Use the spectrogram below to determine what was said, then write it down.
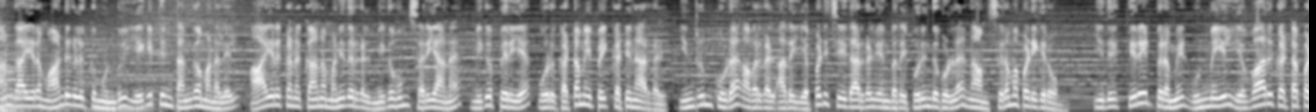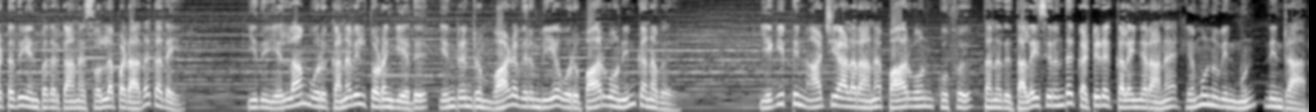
நான்காயிரம் ஆண்டுகளுக்கு முன்பு எகிப்தின் தங்க மணலில் ஆயிரக்கணக்கான மனிதர்கள் மிகவும் சரியான மிகப்பெரிய ஒரு கட்டமைப்பை கட்டினார்கள். இன்றும் கூட அவர்கள் அதை எப்படி செய்தார்கள் என்பதை புரிந்து கொள்ள நாம் சிரமப்படுகிறோம். இது கிரேட் பிரமிட் உண்மையில் எவ்வாறு கட்டப்பட்டது என்பதற்கான சொல்லப்படாத கதை. இது எல்லாம் ஒரு கனவில் தொடங்கியது என்றென்றும் வாழ விரும்பிய ஒரு பார்வோனின் கனவு. எகிப்தின் ஆட்சியாளரான பார்வோன் குஃபு தனது தலைசிறந்த கட்டிடக் கலைஞரான ஹெமுனுவின் முன் நின்றார்.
